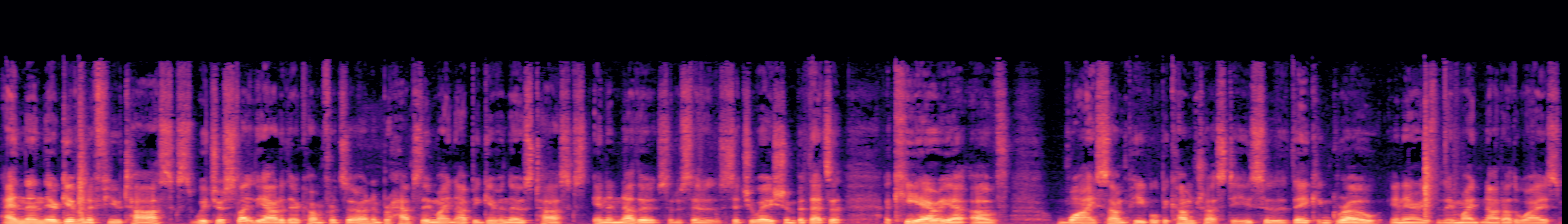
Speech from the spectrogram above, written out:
and then they're given a few tasks which are slightly out of their comfort zone and perhaps they might not be given those tasks in another sort of, of situation but that's a, a key area of why some people become trustees so that they can grow in areas that they might not otherwise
